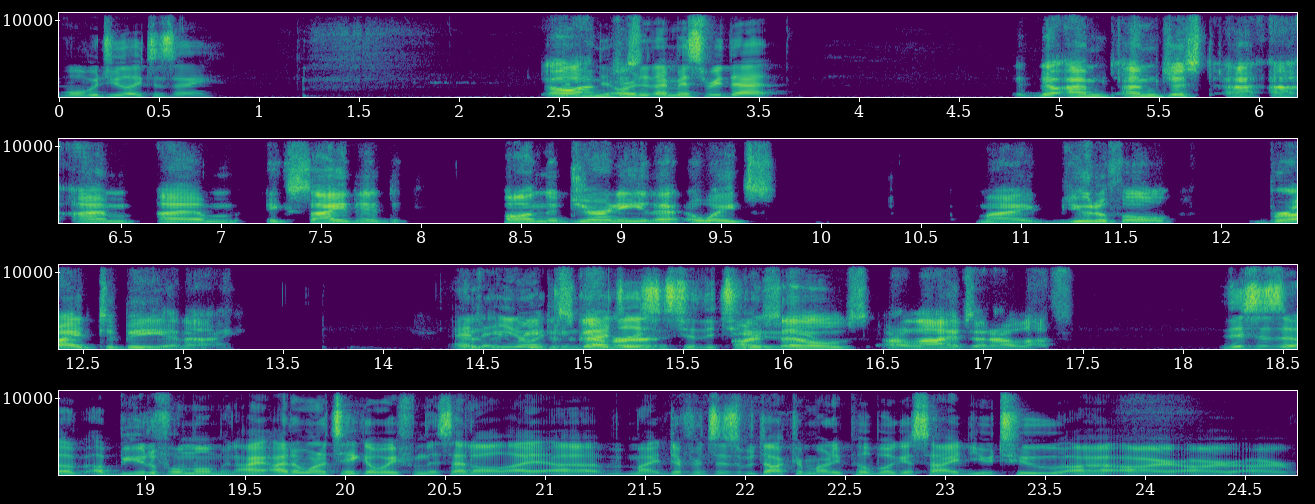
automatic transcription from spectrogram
What would you like to say? Oh, I'm or just did I misread that? no, I'm I'm just I, I, I'm I'm excited on the journey that awaits my beautiful bride to be and I. And you know Congratulations to the two of you. Ourselves, our lives, and our love. This is a, a beautiful moment. I, I don't want to take away from this at all. I, uh, my differences with Dr. Marty Pillbug aside, you two uh, are, are, are,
